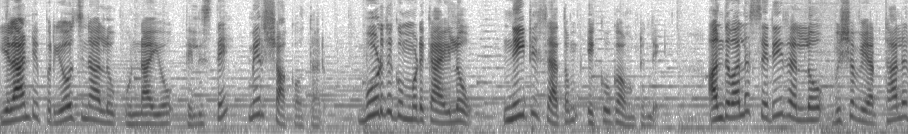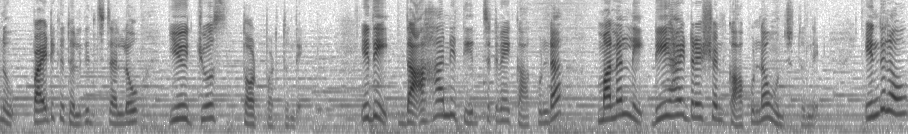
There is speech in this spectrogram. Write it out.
ఎలాంటి ప్రయోజనాలు ఉన్నాయో తెలిస్తే మీరు షాక్ అవుతారు. బూడిద గుమ్మడికాయలో నీటి శాతం ఎక్కువగా ఉంటుంది. అందువల్ల శరీరంలో విష వ్యర్థాలను బయటికి తొలగించడంలో ఈ జ్యూస్ తోడ్పడుతుంది. ఇది దాహాన్ని తీర్చడమే కాకుండా మనల్ని డీహైడ్రేషన్ కాకుండా ఉంచుతుంది. ఇందులో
